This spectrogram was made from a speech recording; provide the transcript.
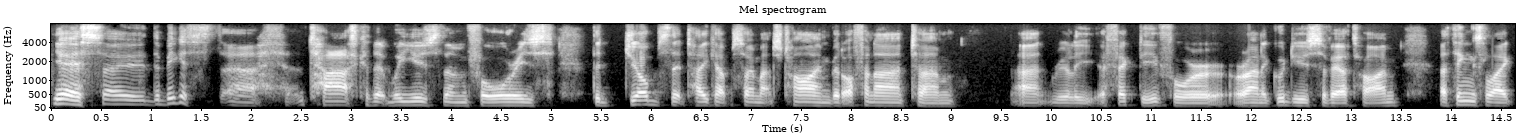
yeah, so the biggest uh, task that we use them for is the jobs that take up so much time, but often aren't um, aren't really effective or, or aren't a good use of our time, are things like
